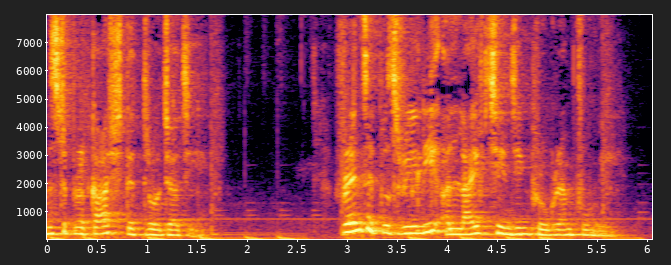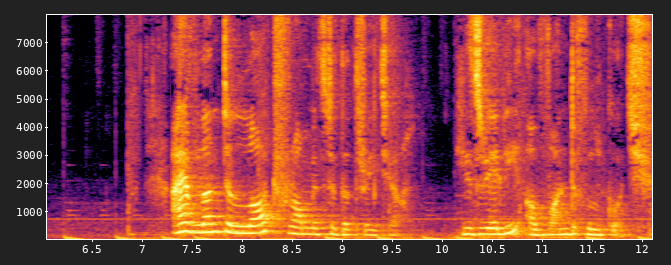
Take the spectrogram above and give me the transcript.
Mr. Prakash Datreja ji. Friends, it was really a life changing program for me. I have learnt a lot from Mr. Datreja. He's really a wonderful coach.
